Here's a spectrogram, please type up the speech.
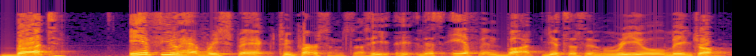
But if you have respect to persons, he, he, this if and but gets us in real big trouble.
